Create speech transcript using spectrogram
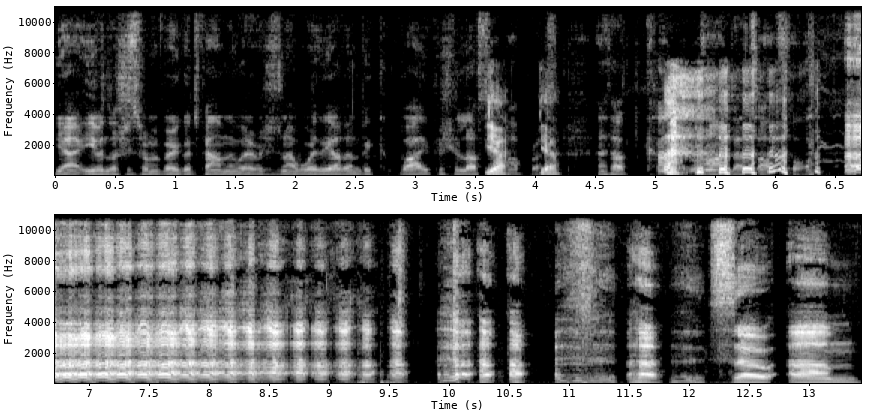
Yeah, even though she's from a very good family, whatever, she's not worthy of him. Why? Because she loves yeah, soap operas. Yeah. And I thought, come on, that's awful. uh, so, um,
